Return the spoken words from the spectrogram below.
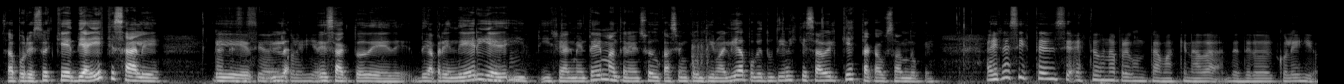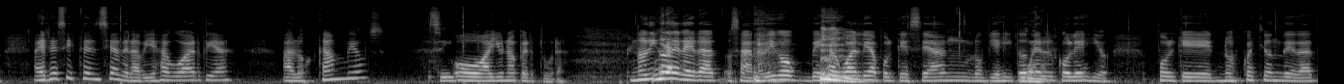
O sea, por eso es que de ahí es que sale eh, exacto, de, de, aprender y, y, realmente mantener su educación continua al día, porque tú tienes que saber qué está causando qué. ¿Hay resistencia? Esto es una pregunta más que nada desde lo del colegio. ¿Hay resistencia de la vieja guardia a los cambios? o hay una apertura? No digo de la edad, o sea, no digo vieja guardia porque sean los viejitos del colegio, porque no es cuestión de edad,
